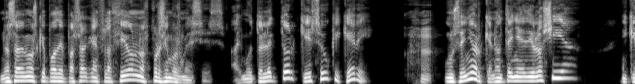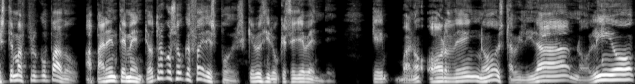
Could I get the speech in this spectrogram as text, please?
non sabemos que pode pasar ca inflación nos próximos meses. Hai moito elector que ese é o que quere. Hmm. Un señor que non teña ideoloxía e que este máis preocupado, aparentemente. Outra cosa o que fai despois, quero dicir, o que se lle vende que, bueno, orden, no estabilidad, no lío.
